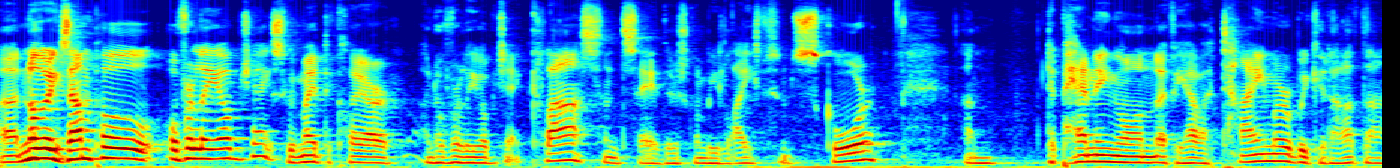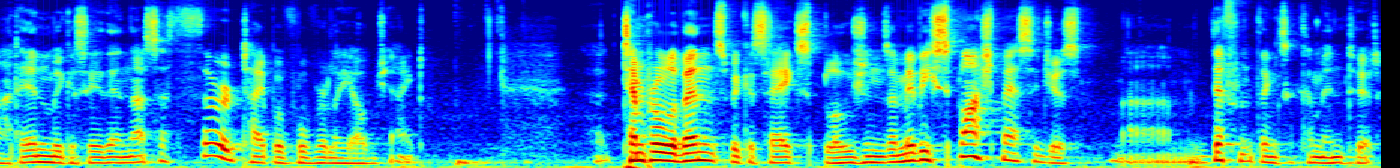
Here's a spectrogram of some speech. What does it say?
Another example, overlay objects. We might declare an overlay object class and say there's going to be life and score. And depending on if we have a timer, we could add that in. We could say then that's a third type of overlay object temporal events, we could say explosions, and maybe splash messages, um, different things that come into it.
